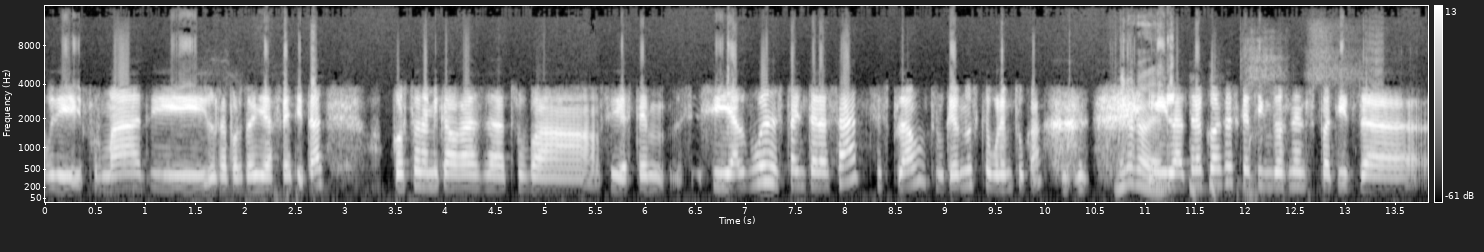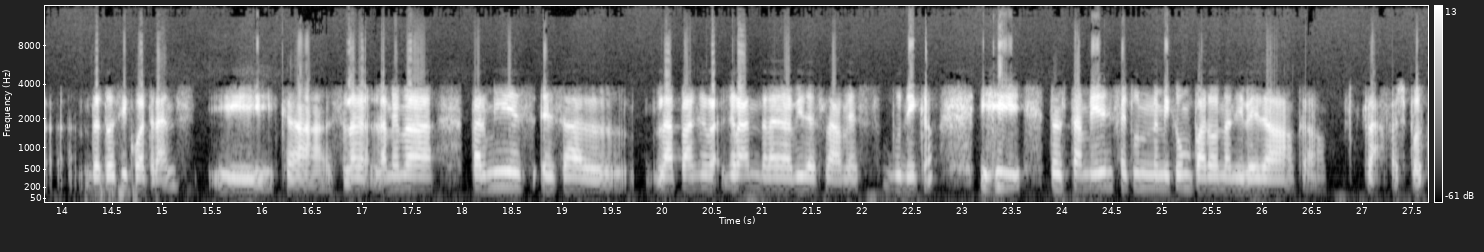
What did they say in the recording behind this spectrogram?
vull dir, format i el repertori ja fet i tal, costa una mica a vegades de trobar... O sigui, estem... Si, algú està interessat, si plau, truquem-nos que volem tocar. Mira que bé. I l'altra cosa és que tinc dos nens petits de, de dos i quatre anys i que la, la meva... Per mi és, és el, la part gra- gran de la meva vida, és la més bonica. I doncs també he fet una mica un peron a nivell de... que, clar, faig poc,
